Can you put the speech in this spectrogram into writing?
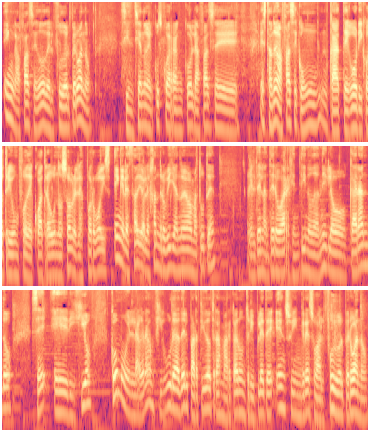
en la fase 2 del fútbol peruano. Cienciano del Cusco arrancó la fase, esta nueva fase con un categórico triunfo de 4 a 1 sobre el Sport Boys en el estadio Alejandro Villanueva Matute. El delantero argentino Danilo Carando se erigió como en la gran figura del partido tras marcar un triplete en su ingreso al fútbol peruano.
